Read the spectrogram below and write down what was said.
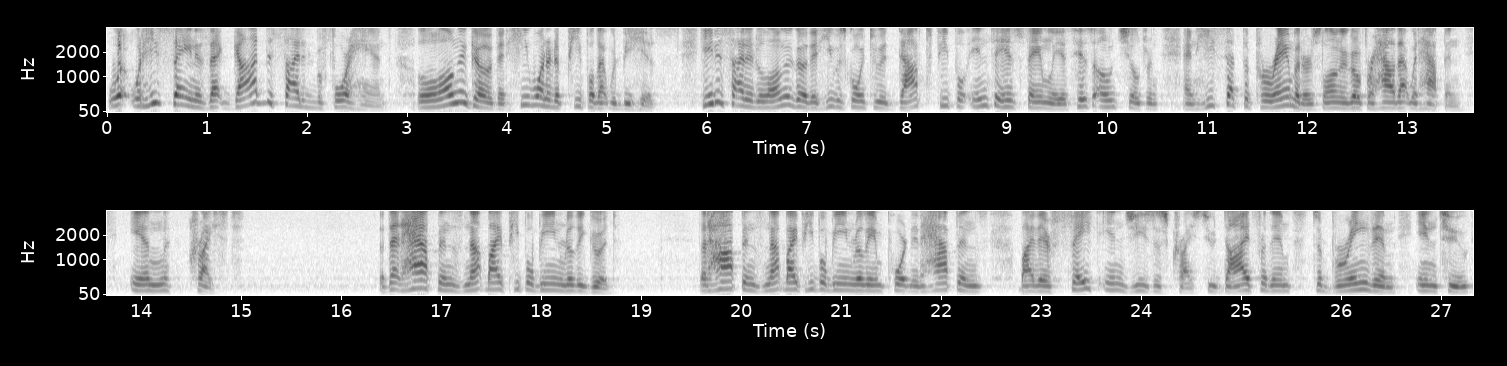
What, what he's saying is that God decided beforehand, long ago, that he wanted a people that would be his. He decided long ago that he was going to adopt people into his family as his own children, and he set the parameters long ago for how that would happen in Christ. But that happens not by people being really good. that happens not by people being really important. It happens by their faith in Jesus Christ, who died for them to bring them into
